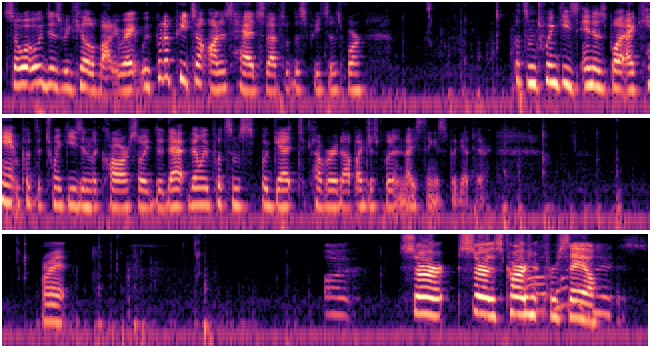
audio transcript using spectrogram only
So what we did is we killed a body, right? We put a pizza on his head, so that's what this pizza is for. Put some Twinkies in his butt. I can't put the Twinkies in the car, so I did that. Then we put some spaghetti to cover it up. I just put a nice thing of spaghetti there. All right, Uh, sir, sir, this car isn't uh, for is sale. this?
